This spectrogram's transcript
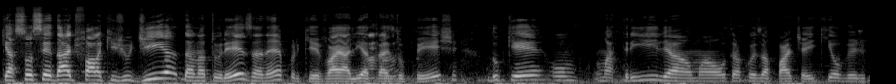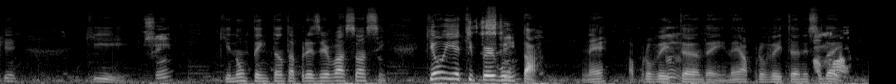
que a sociedade fala que judia da natureza, né? Porque vai ali atrás uhum. do peixe, do que um, uma trilha, uma outra coisa à parte aí que eu vejo que que Sim. que não tem tanta preservação assim. Que eu ia te perguntar, Sim. né? Aproveitando hum. aí, né? Aproveitando isso Vamos daí. Lá.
